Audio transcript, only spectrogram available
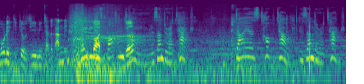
Vô địch thì kiểu gì mình chả được ăn miễn phí. Tuần Radiant's Dire's top tower is under attack.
